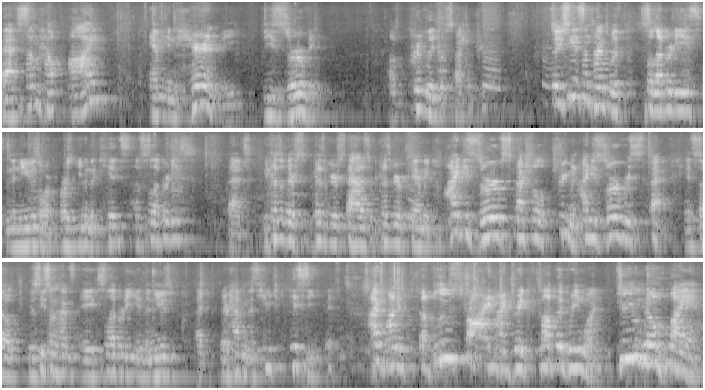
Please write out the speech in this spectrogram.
that somehow I am inherently deserving of privilege or special treatment. So you see it sometimes with celebrities in the news or, or even the kids of celebrities that because of their because of your status or because of your family, I deserve special treatment. I deserve respect. And so you'll see sometimes a celebrity in the news, like they're having this huge hissy fit. I wanted the blue straw in my drink, not the green one. Do you know who I am?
